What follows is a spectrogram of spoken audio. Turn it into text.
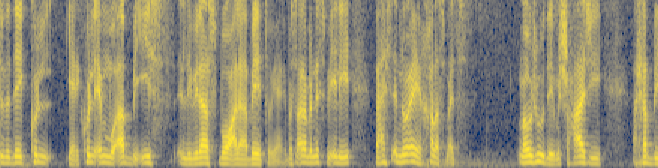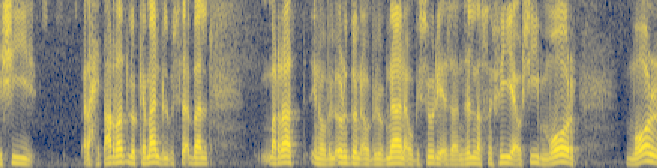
of the day كل يعني كل أم وأب بيقيس اللي بيناسبه على بيته يعني. بس أنا بالنسبة لي بحس إنه إيه خلص ما موجودة مش رح آجي أخبي شيء رح يتعرض له كمان بالمستقبل. مرات إنه بالأردن أو بلبنان أو بسوريا إذا نزلنا صيفية أو شيء more more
